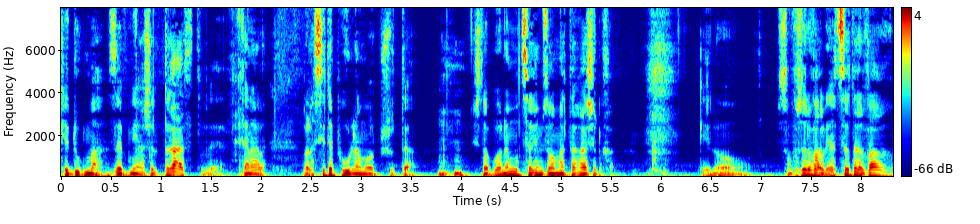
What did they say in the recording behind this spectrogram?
כדוגמה, זה בנייה של טראסט וכן הלאה. אבל עשית פעולה מאוד פשוטה. כשאתה בונה מוצרים זו המטרה שלך. כאילו, בסופו של דבר, לייצר את הדבר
